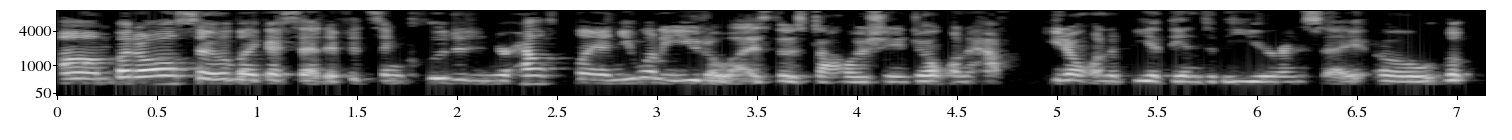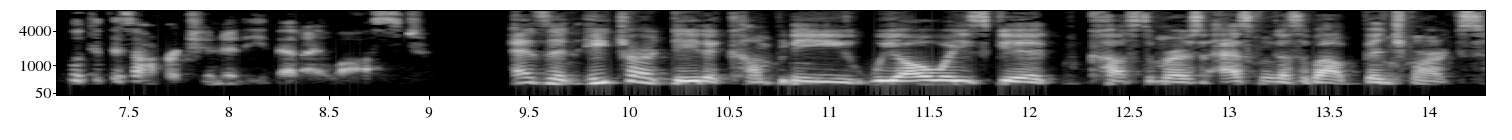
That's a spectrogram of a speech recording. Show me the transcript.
Um, but also, like I said, if it's included in your health plan, you want to utilize those dollars. And you don't want to have you don't want to be at the end of the year and say, "Oh, look look at this opportunity that I lost." As an HR data company, we always get customers asking us about benchmarks,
